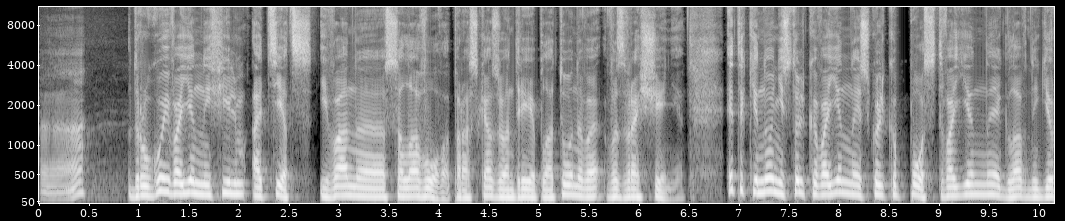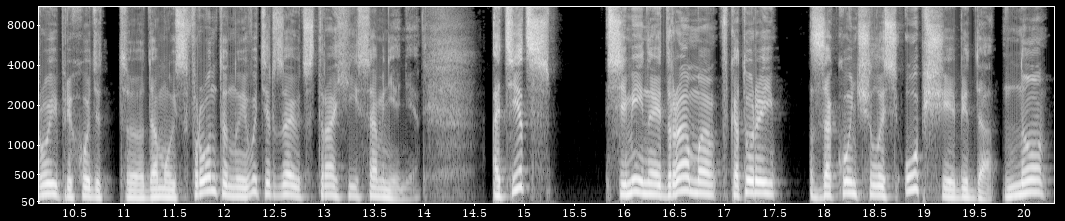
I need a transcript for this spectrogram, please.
А? Другой военный фильм «Отец» Ивана Солового по рассказу Андрея Платонова «Возвращение». Это кино не столько военное, сколько поствоенное. Главный герой приходит э, домой с фронта, но его терзают страхи и сомнения. «Отец» – семейная драма, в которой закончилась общая беда, но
